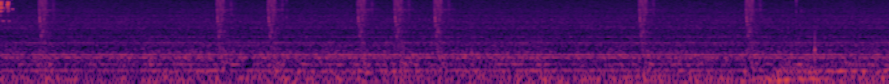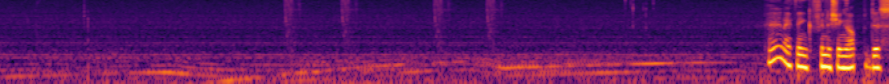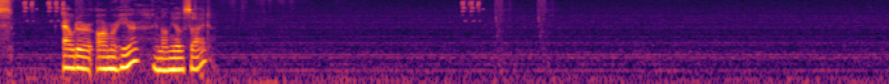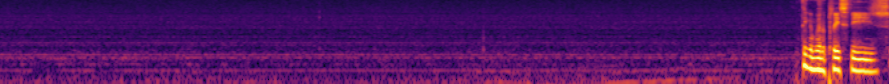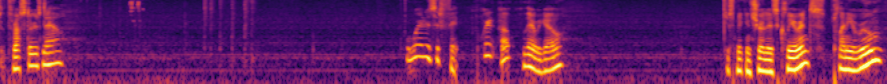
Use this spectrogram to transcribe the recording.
And I think finishing up this outer armor here and on the other side. I think I'm going to place these thrusters now. Where does it fit? Where? Oh, there we go. Just making sure there's clearance, plenty of room.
